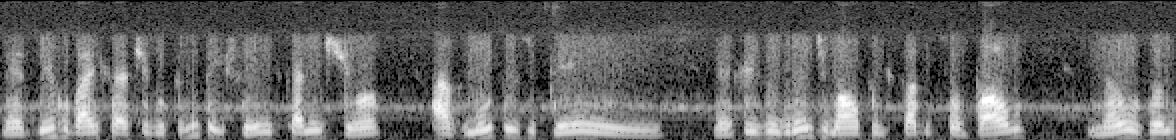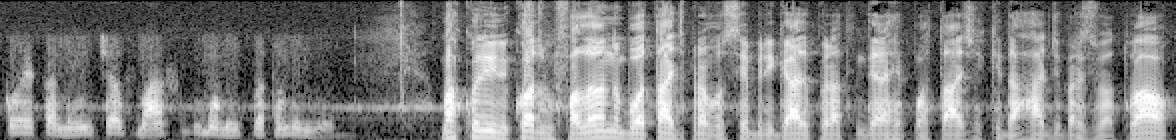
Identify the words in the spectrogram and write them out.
né, derrubar esse artigo 36 que anistiou as multas de quem né, fez um grande mal para o Estado de São Paulo, não usando corretamente as máscaras no momento da pandemia. Marcolino Cosmo falando, boa tarde para você, obrigado por atender a reportagem aqui da Rádio Brasil Atual.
